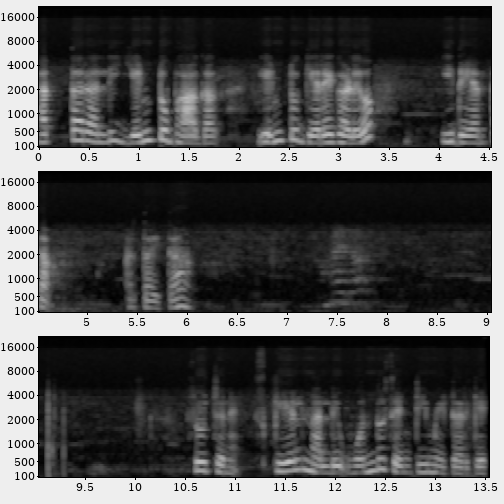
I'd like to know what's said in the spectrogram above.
ಹತ್ತರಲ್ಲಿ ಎಂಟು ಭಾಗ ಎಂಟು ಗೆರೆಗಳು ಇದೆ ಅಂತ. ಅರ್ಥ ಆಯ್ತಾ? ಸೂಚನೆ. ಸ್ಕೇಲ್ನಲ್ಲಿ ಒಂದು ಸೆಂಟಿಮೀಟರ್ಗೆ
